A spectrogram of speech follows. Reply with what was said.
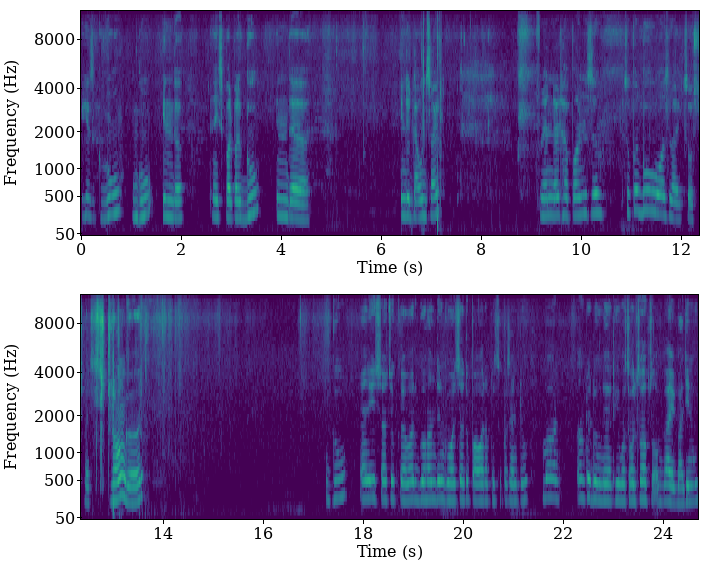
his goo goo in the his purple goo in the in the downside. When that happens, Super Buu was like so much stronger. Goo and he starts to cover Gohan then Gohan starts to power up to Super Saiyan 2 but after doing that he was also absorbed by Majin Buu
